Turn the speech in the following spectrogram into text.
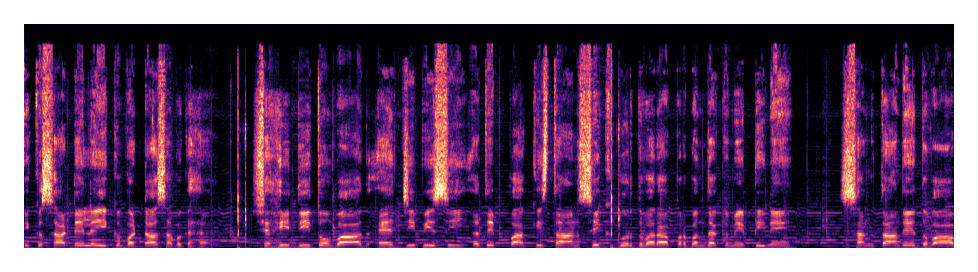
ਇੱਕ ਸਾਡੇ ਲਈ ਇੱਕ ਵੱਡਾ ਸਬਕ ਹੈ। ਸ਼ਹੀਦੀ ਤੋਂ ਬਾਅਦ ਐਸਜੀਪੀਸੀ ਅਤੇ ਪਾਕਿਸਤਾਨ ਸਿੱਖ ਗੁਰਦੁਆਰਾ ਪ੍ਰਬੰਧਕ ਕਮੇਟੀ ਨੇ ਸੰਗਤਾਂ ਦੇ ਦਬਾਅ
